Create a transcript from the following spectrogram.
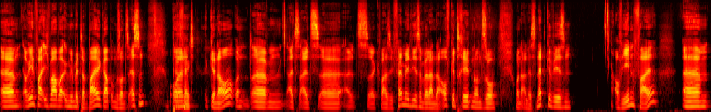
ähm, auf jeden Fall, ich war aber irgendwie mit dabei, gab umsonst Essen. Perfekt. Und genau, und ähm, als, als, äh, als äh, quasi Family sind wir dann da aufgetreten und so und alles nett gewesen. Auf jeden Fall ähm,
